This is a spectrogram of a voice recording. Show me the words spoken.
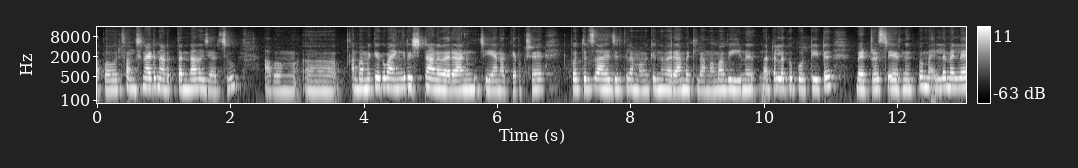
അപ്പോൾ ഒരു ഫങ്ഷനായിട്ട് നടത്തണ്ടെന്ന് വിചാരിച്ചു. അപ്പം അമ്മമ്മയ്ക്കൊക്കെ ഭയങ്കര ഇഷ്ടമാണ് വരാനും ചെയ്യാനൊക്കെ. പക്ഷേ ഇപ്പോഴത്തെ ഒരു സാഹചര്യത്തിൽ അമ്മമ്മയ്ക്കൊന്നും വരാൻ പറ്റില്ല. അമ്മമ്മ വീണ് നട്ടലൊക്കെ പൊട്ടിയിട്ട് ബെഡ് റെസ്റ്റ് ആയിരുന്നു. ഇപ്പം മെല്ലെ മെല്ലെ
